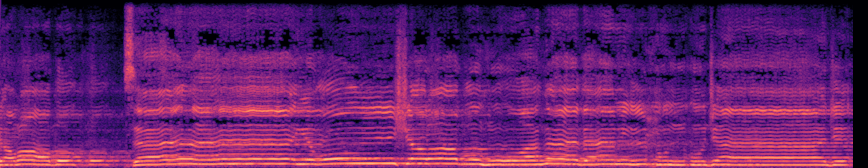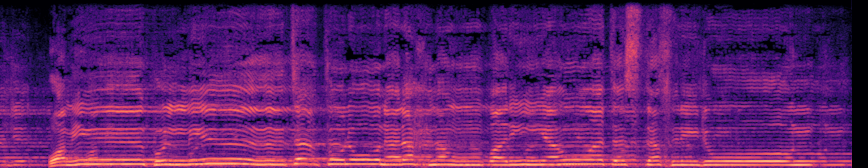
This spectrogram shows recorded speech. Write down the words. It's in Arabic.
شرابه سائغ شرابه وهذا ملح أجاج. ومن كل تأكلون لحما طريا وتستخرجون.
